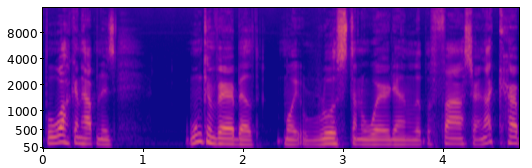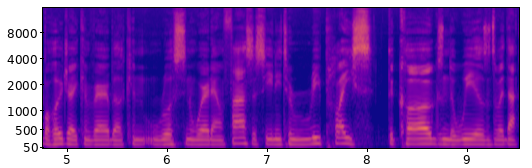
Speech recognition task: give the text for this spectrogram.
But what can happen is one conveyor belt might rust and wear down a little bit faster, and that carbohydrate conveyor belt can rust and wear down faster. So you need to replace the cogs and the wheels and stuff like that.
